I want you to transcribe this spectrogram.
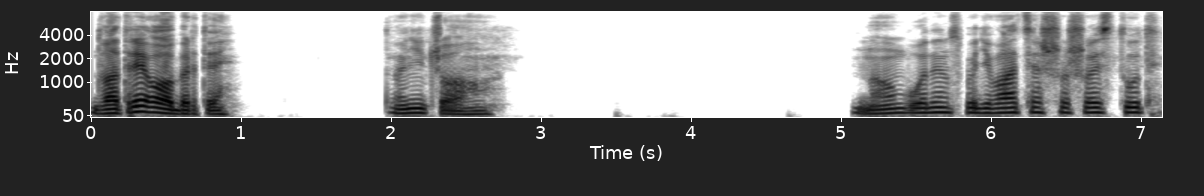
2-3 оберти, то нічого. Ну, будемо сподіватися, що щось тут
